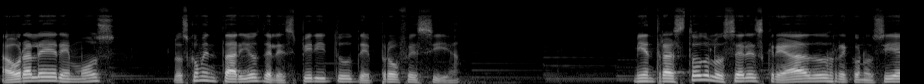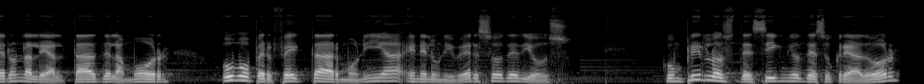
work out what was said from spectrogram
Ahora leeremos Los comentarios del espíritu de profecía. Mientras todos los seres creados reconocieron la lealtad del amor, hubo perfecta armonía en el universo de Dios. Cumplir los designios de su Creador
